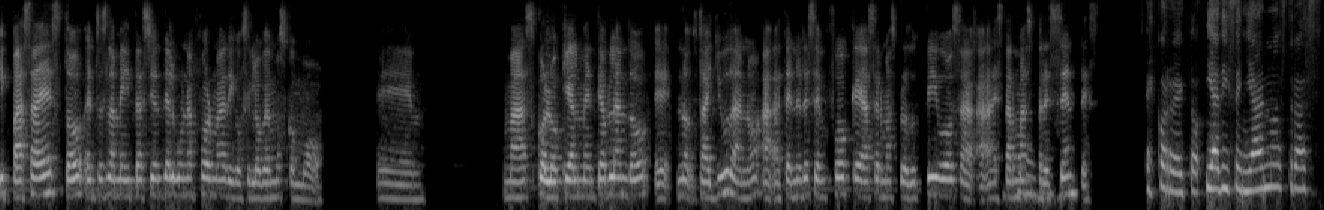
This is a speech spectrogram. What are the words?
y pasa esto, entonces la meditación de alguna forma, digo, si lo vemos como em, más coloquialmente hablando, eh, nos ayuda ¿no? a, tener ese enfoque, a ser más productivos, a, estar más presentes. Es correcto. Y a diseñar nuestras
